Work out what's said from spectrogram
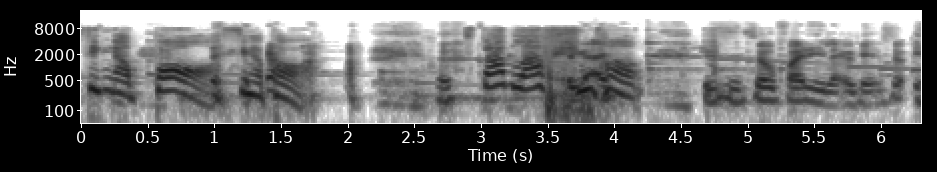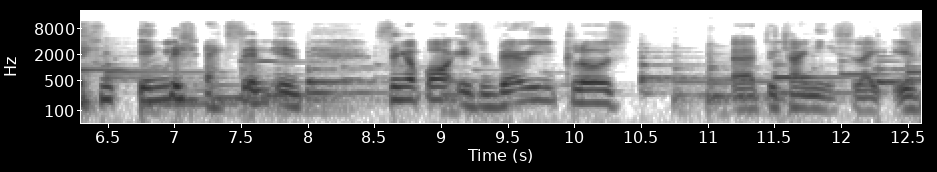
Singapore. Singapore. Stop laughing, Paul. This is so funny. Like okay, so in English accent in Singapore is very close uh, to Chinese. Like it's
